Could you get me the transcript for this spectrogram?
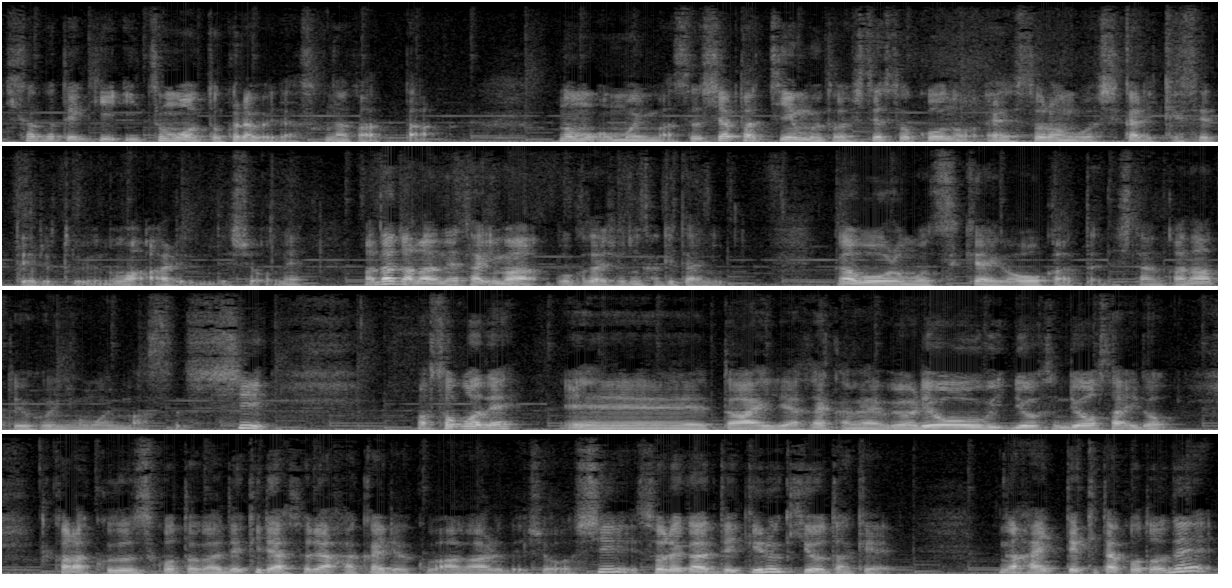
比較的いつもと比べては少なかったのも思いますし、やっぱチームとしてそこのストロングをしっかり消せているというのはあるんでしょうね。まあ、だからね、今僕最初に柿谷がボールを持つ機会が多かったりしたんかなというふうに思いますし、まあ、そこで、えー、っと、アイデアさえ噛み合え両、両、両サイドから崩すことができれば、それは破壊力は上がるでしょうし、それができる清武が入ってきたことで、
